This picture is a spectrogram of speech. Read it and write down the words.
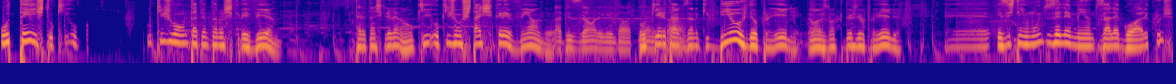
O texto, o que, o, o que João tá tentando escrever. Tá tentando escrever não. O que, o que João está escrevendo. A visão ali que ele tava tendo. O que ele tá avisando que Deus deu pra ele, é uma visão que Deus deu pra ele. É, existem muitos elementos alegóricos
